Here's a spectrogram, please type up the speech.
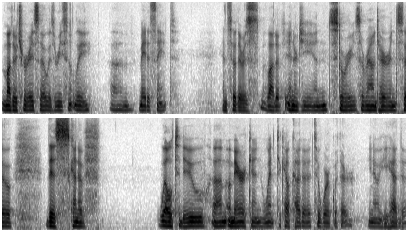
Mother Teresa was recently um, made a saint. And so there was a lot of energy and stories around her. And so this kind of well to do um, American went to Calcutta to work with her. You know, he had the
